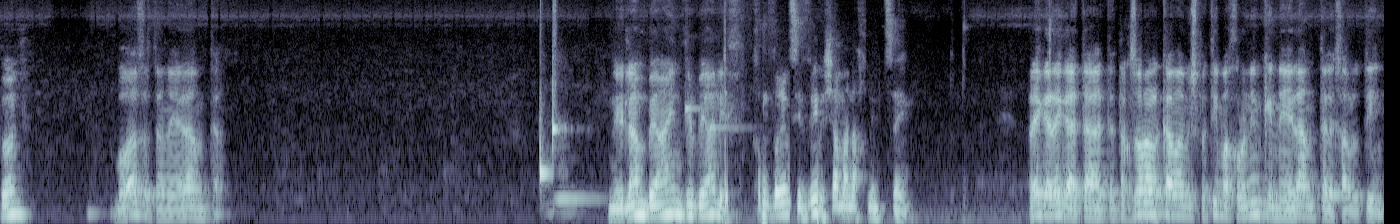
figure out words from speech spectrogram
בועז? בועז, אתה נעלמת. נעלם בעין ובאלף. דברים סיבים, ושם אנחנו נמצאים. רגע, רגע, אתה, אתה תחזור על כמה משפטים אחרונים, כי נעלמת לחלוטין.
